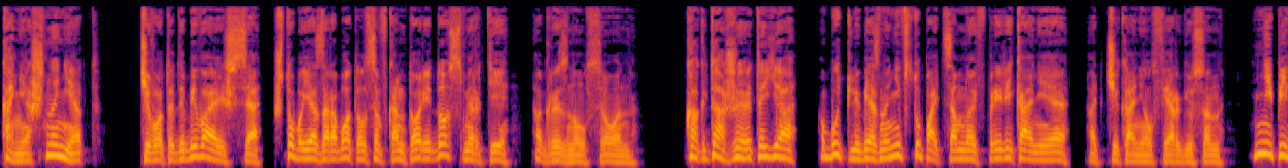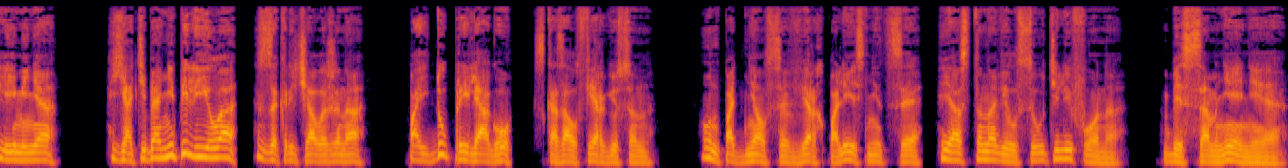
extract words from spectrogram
«Конечно, нет». «Чего ты добиваешься? Чтобы я заработался в конторе до смерти?» — огрызнулся он. «Когда же это я? Будь любезна не вступать со мной в пререкание», — отчеканил Фергюсон. «Не пили меня». «Я тебя не пилила!» — закричала жена. «Пойду прилягу», — сказал Фергюсон. Он поднялся вверх по лестнице и остановился у телефона. Без сомнения,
